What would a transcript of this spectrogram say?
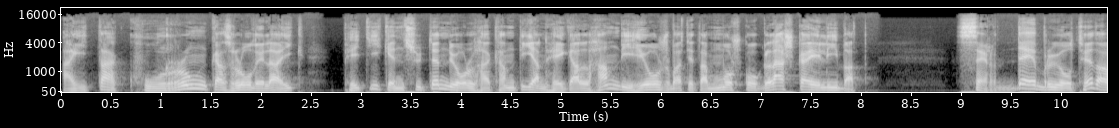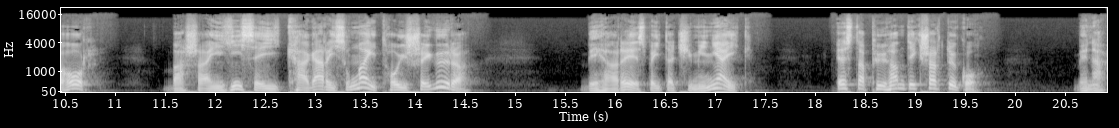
Aita kurrunkaz lodelaik, petik entzuten du olhakantian hegal handi heos bat eta mosko glaska elibat. Zer debrio teda hor? basa inhisei kagari sumait hoi segura. Behare ez peita tximiniaik. Ez da pyhantik sartuko. Bena,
